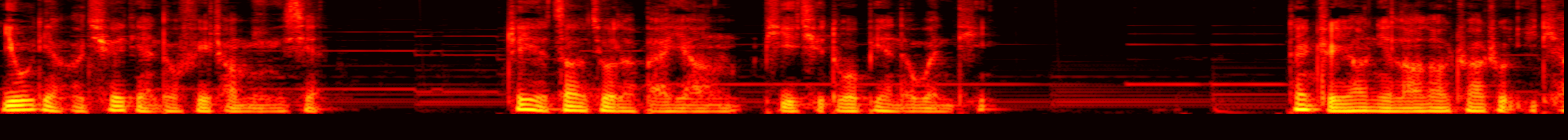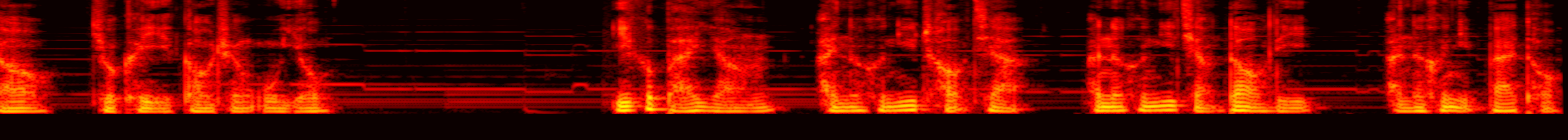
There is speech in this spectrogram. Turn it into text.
优点和缺点都非常明显，这也造就了白羊脾气多变的问题。但只要你牢牢抓住一条，就可以高枕无忧。一个白羊还能和你吵架，还能和你讲道理，还能和你 battle，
